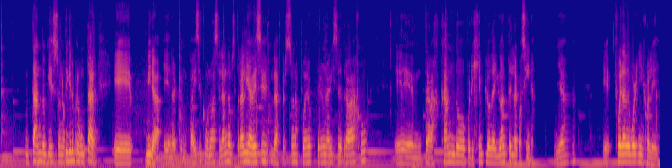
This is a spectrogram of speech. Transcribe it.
preguntando que eso no te quiero preguntar. eh, mira, en, en países como Nueva Zelanda, Australia, a veces las personas pueden obtener una visa de trabajo eh, trabajando, por ejemplo, de ayudante en la cocina, ¿ya? Eh, fuera de Working Holiday.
